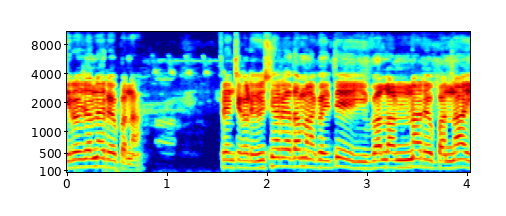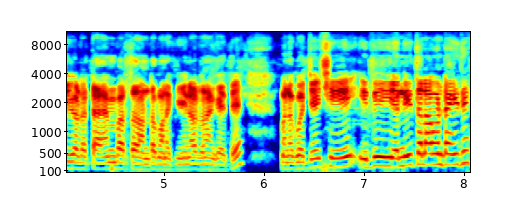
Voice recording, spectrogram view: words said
ఈ రోజన్నా రేపన్నా? ఫ్రెండ్స్ ఇక్కడ చూసినారు కదా మనకైతే ఇవాళ అన్న రేపన్నా ఇక్కడ టైం పడుతుంది అంట మనకి ఈనాడడానికి అయితే మనకు వచ్చేసి ఇది ఎన్ని ఈతలా ఉంటాయి ఇది?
